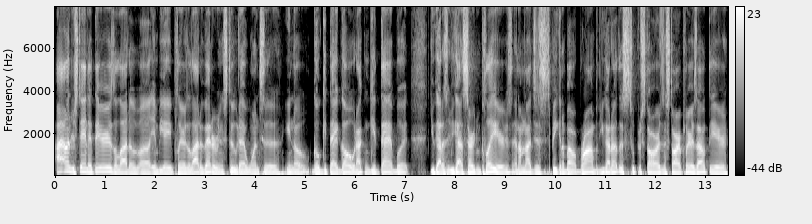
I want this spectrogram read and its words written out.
I understand that there is a lot of uh, NBA players, a lot of veterans too, that want to, you know, go get that gold. I can get that, but you got you got certain players, and I'm not just speaking about Bron, but you got other superstars and star players out there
